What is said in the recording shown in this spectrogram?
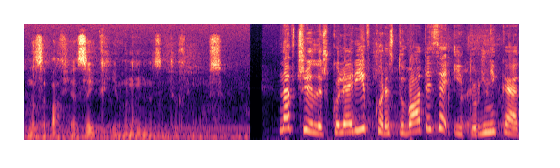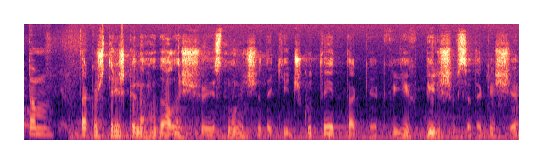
не запав язик і вона не задихнулася. Навчили школярів користуватися і турнікетом. Також трішки нагадали, що існуючі такі джкути, так як їх більше все-таки ще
